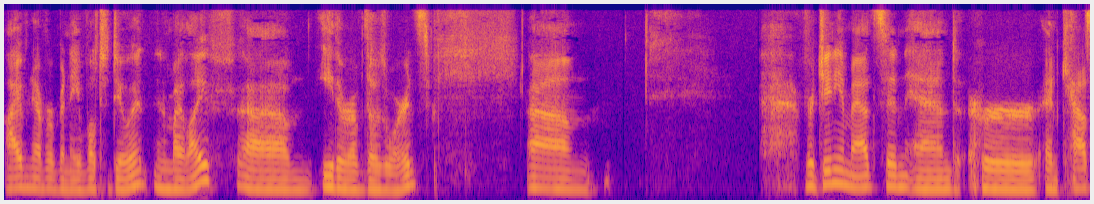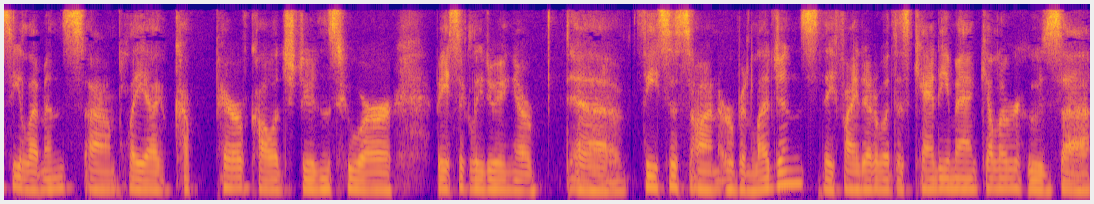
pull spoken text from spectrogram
I've never been able to do it in my life, um, either of those words. Um, Virginia Madsen and her and Kasi Lemmons um, play a cou- pair of college students who are basically doing a uh, thesis on urban legends. They find out about this Candyman killer who's uh,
